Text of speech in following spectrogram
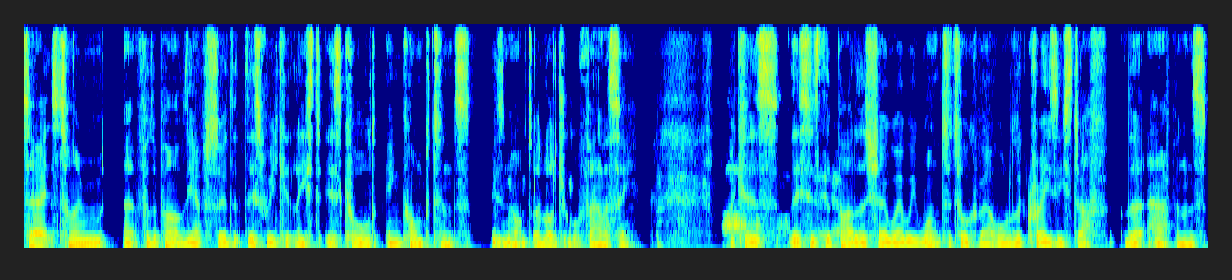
So it's time uh, for the part of the episode that this week at least is called Incompetence is Not a Logical Fallacy. Because this is the part of the show where we want to talk about all of the crazy stuff that happens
